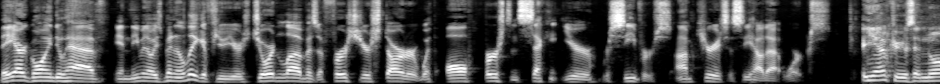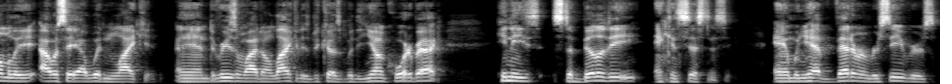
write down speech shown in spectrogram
They are going to have, and even though he's been in the league a few years, Jordan Love as a first year starter with all first and second year receivers. I'm curious to see how that works. Yeah, I'm curious. And normally I would say I wouldn't like it. And the reason why I don't like it is because with the young quarterback, he needs stability and consistency. And when you have veteran receivers,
